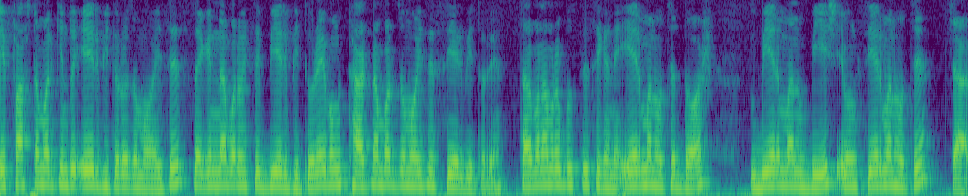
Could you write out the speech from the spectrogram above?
এই ফার্স্ট নাম্বার কিন্তু এর ভিতরে জমা হয়েছে সেকেন্ড নাম্বার হয়েছে বি এর ভিতরে এবং থার্ড নাম্বার জমা হয়েছে সি এর ভিতরে। তার মানে আমরা বুঝতেছি এখানে এর মান হচ্ছে দশ বি এর মান বিশ এবং সি এর মান হচ্ছে চার।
